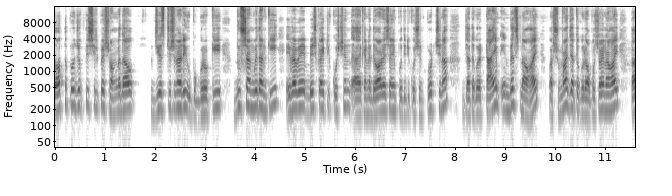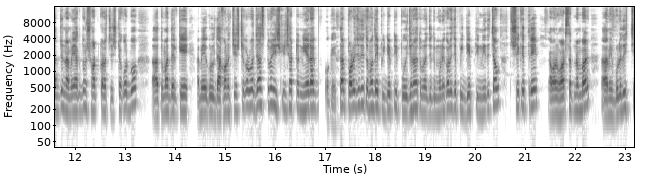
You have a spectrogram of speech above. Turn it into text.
তথ্য প্রযুক্তি শিল্পের সংজ্ঞা দাও জিও স্টেশনারি উপগ্রহ কী? দুঃসংবিধান কী? এভাবে বেশ কয়েকটি কোশ্চেন এখানে দেওয়া রয়েছে। আমি প্রতিটি কোশ্চেন পড়ছি না। যাতে করে টাইম ইনভেস্ট না হয় বা সময় যাতে করে অপচয় না হয়, তার জন্য আমি একদম শর্ট করার চেষ্টা করব। তোমাদেরকে আমি এগুলো দেখানোর চেষ্টা করব। জাস্ট তুমি স্ক্রিনশটটা নিয়ে রাখবে। ওকে তারপরে যদি তোমাদের পিডিএফটির প্রয়োজন হয়, তোমরা যদি মনে করো যে পিডিএফটি নিতে চাও সেক্ষেত্রে আমার হোয়াটসঅ্যাপ নাম্বার আমি বলে দিচ্ছি,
